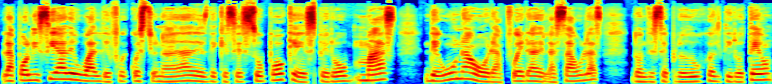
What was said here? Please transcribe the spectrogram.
La policía de Uvalde fue cuestionada desde que se supo que esperó más más de una hora fuera de las aulas donde se produjo el tiroteo,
